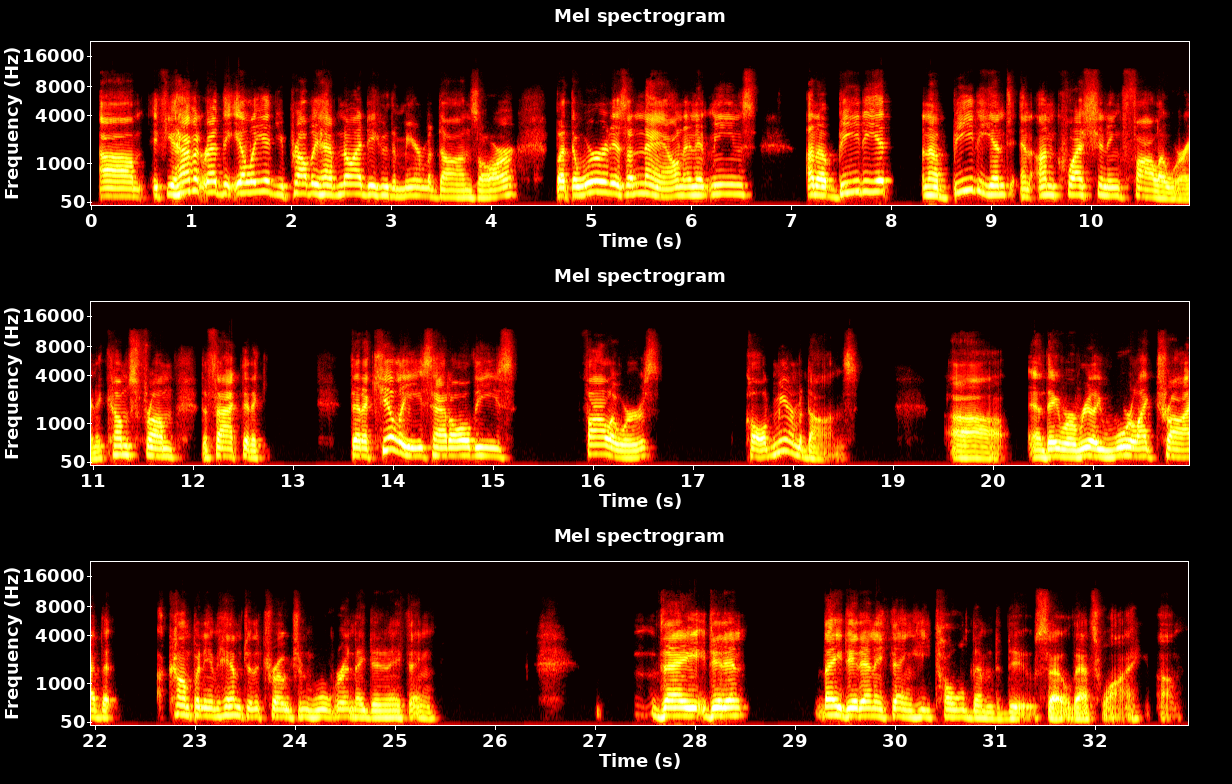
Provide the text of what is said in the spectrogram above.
Um, if you haven't read the Iliad, you probably have no idea who the Myrmidons are, but the word is a noun and it means an obedient, an obedient and unquestioning follower. And it comes from the fact that, that Achilles had all these followers called Myrmidons. Uh, and they were a really warlike tribe that accompanied him to the Trojan War and they did anything they didn't they did anything he told them to do. So that's why um,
